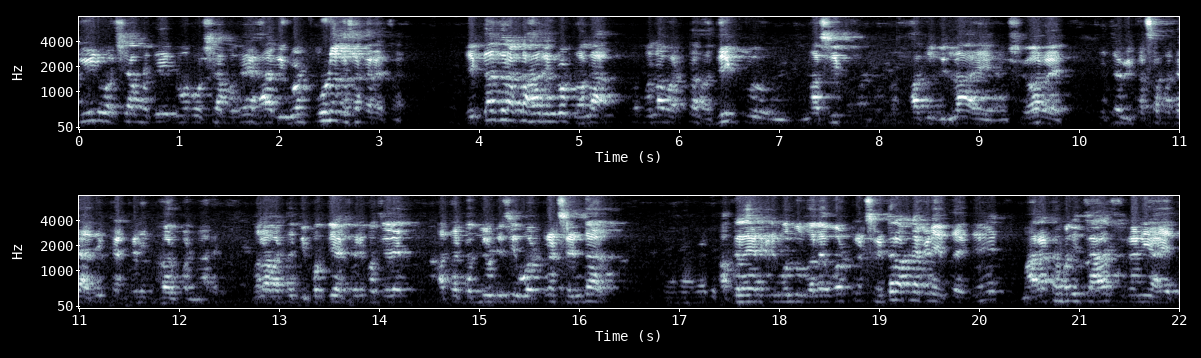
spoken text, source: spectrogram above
दीड वर्षामध्ये दोन वर्षामध्ये हा रिंग रोड पूर्ण कसा करायचा एकदा जर आपला हा रिंग रोड झाला तर मला वाटतं अधिक नाशिक हा जो जिल्हा आहे आणि शहर आहे त्याच्या विकासामध्ये अधिक त्या ठिकाणी भर पडणार आहे. मला वाटतं दीपकजी या ठिकाणी बसलेले आहेत. आता डब्ल्यूटीसी वर्ल्ड ट्रेड सेंटर आपल्याला या ठिकाणी मंजूर झालंय. वर्ल्ड ट्रेड सेंटर आपल्याकडे येत आहे जे महाराष्ट्रामध्ये चार ठिकाणी आहेत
